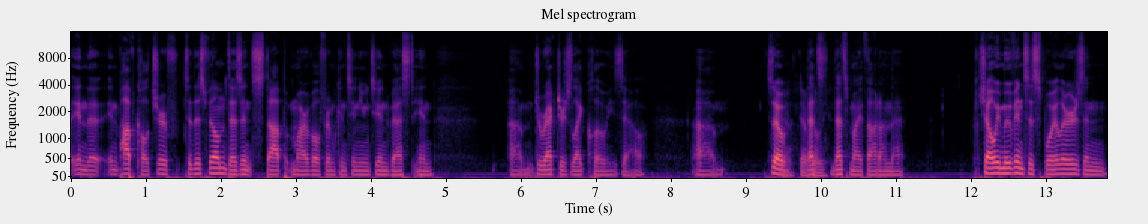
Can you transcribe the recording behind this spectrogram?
in the in pop culture f- to this film doesn't stop Marvel from continuing to invest in um, directors like Chloe Zhao. Um, so Yeah, that's that's my thought on that. Shall we move into spoilers and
